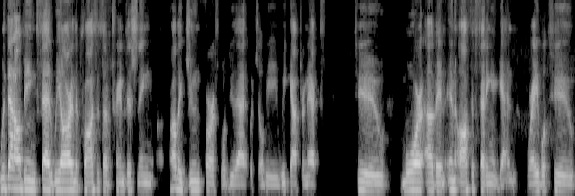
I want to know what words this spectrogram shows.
with that all being said, we are in the process of transitioning. Probably June 1st, we'll do that, which will be week after next, to more of an in-office setting again. We're able to,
